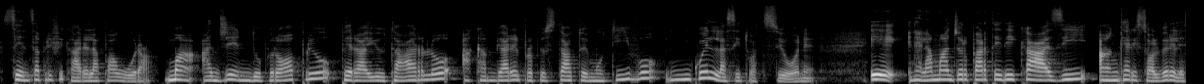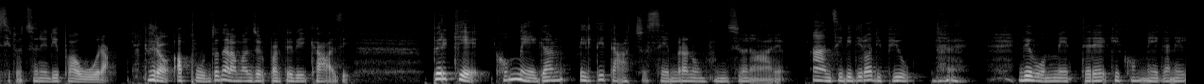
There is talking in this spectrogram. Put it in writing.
senza amplificare la paura, ma agendo proprio per aiutarlo a cambiare il proprio stato emotivo in quella situazione e nella maggior parte dei casi anche a risolvere le situazioni di paura. Però appunto nella maggior parte dei casi. Perché con Megan il T-Touch sembra non funzionare. Anzi, vi dirò di più. Devo ammettere che con Megan,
